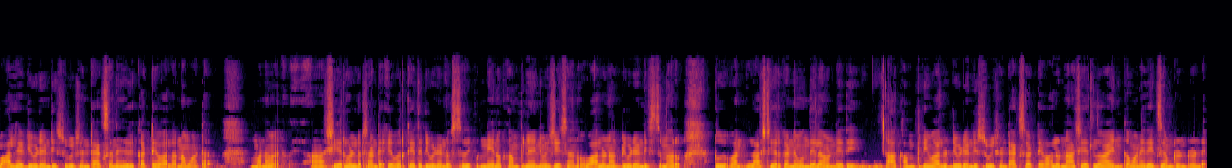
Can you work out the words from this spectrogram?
వాళ్ళే డివిడెండ్ డిస్ట్రిబ్యూషన్ ట్యాక్స్ అనేది కట్టేవాళ్ళు అన్నమాట మన షేర్ హోల్డర్స్ అంటే ఎవరికైతే డివిడెండ్ వస్తుంది ఇప్పుడు నేను ఒక కంపెనీలో ఇన్వెస్ట్ చేశాను వాళ్ళు నాకు డివిడెండ్ ఇస్తున్నారు. టూ వన్ లాస్ట్ ఇయర్ కంటే ముందు ఎలా ఉండేది? ఆ కంపెనీ వాళ్ళు డివిడెండ్ డిస్ట్రిబ్యూషన్ ట్యాక్స్ కట్టేవాళ్ళు నా చేతిలో ఆ ఇన్కమ్ అనేది ఎగ్జామ్ట్ ఉంటుండే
